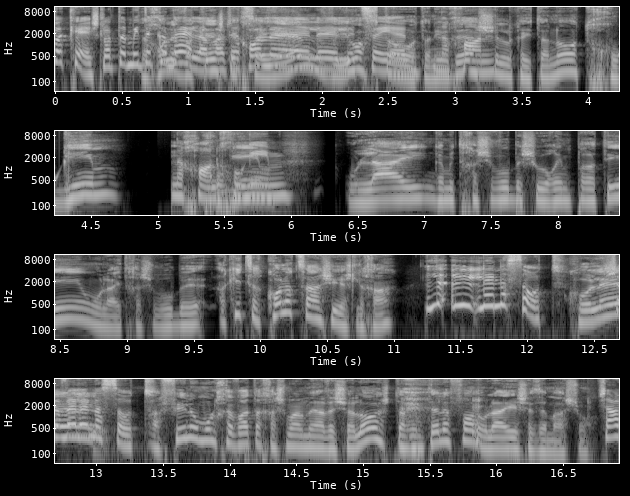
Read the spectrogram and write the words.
לבקש, לא תמיד אתה יכול תקבל, אבל לבקש, אתה יכול תציין, ל- ויהיו לציין. הפתעות. אני יודע נכון, של קייטנות, חוגים, נכון, חוגים. חוגים. אולי גם יתחשבו בשיעורים פרטיים, אולי יתחשבו ב... הקיצר, כל הוצאה שיש לך, לנסות. כולל... שווה לנסות. אפילו מול חברת החשמל 103, תרים טלפון, אולי יש איזה משהו. אפשר,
